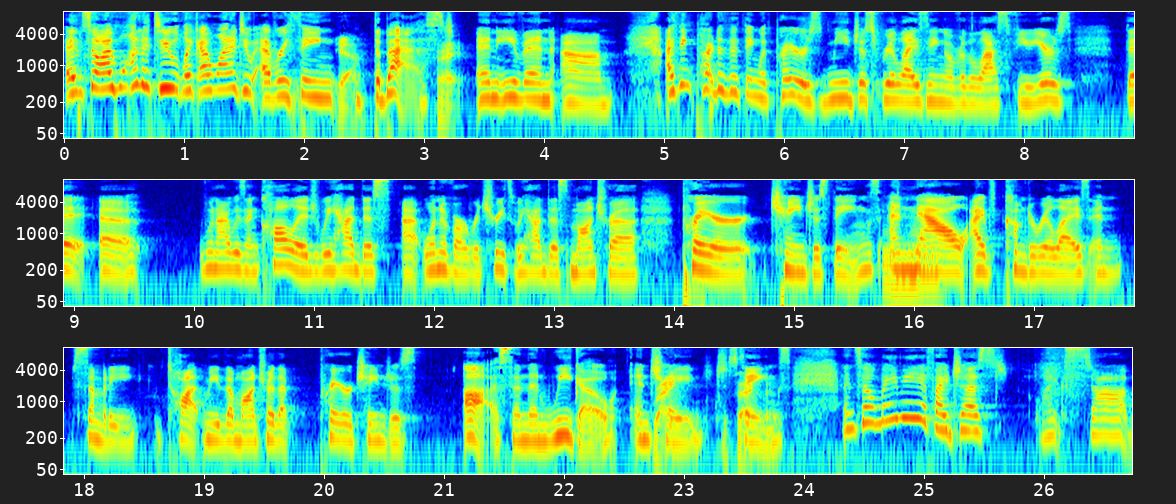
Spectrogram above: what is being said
And so I want to do like I want to do everything Yeah. the best. Right. And even um I think part of the thing with prayer is me just realizing over the last few years that uh when I was in college, we had this at one of our retreats, we had this mantra prayer changes things. Mm-hmm. And now I've come to realize and somebody taught me the mantra that prayer changes us and then we go and Right. change Exactly. things. And so maybe if I just like stop,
